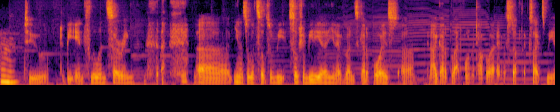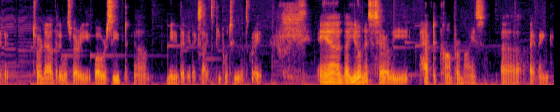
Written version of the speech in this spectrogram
mm. to to be influencering. uh, you know, so with social me- social media, you know, everybody's got a voice, um, and I got a platform to talk about stuff that excites me, and it turned out that it was very well received, um, meaning that it excites people too. That's great. And uh, you don't necessarily have to compromise, uh, I think,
